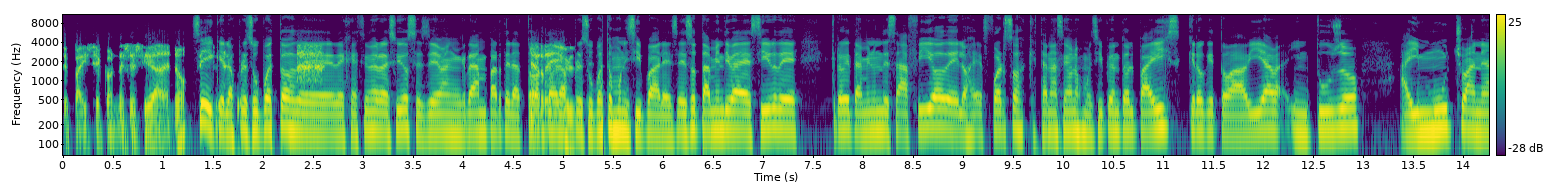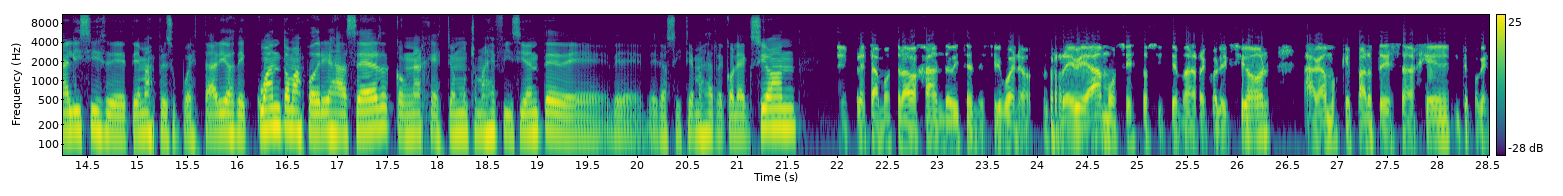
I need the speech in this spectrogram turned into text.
de países con necesidades, ¿no? Sí, que los presupuestos de, gestión de residuos se llevan gran parte de la torta de los presupuestos municipales. Eso también te iba a decir de, creo que también un desafío de los esfuerzos que están haciendo los municipios en todo el país. Creo que todavía intuyo, hay mucho análisis de temas presupuestarios, de cuánto más podrías hacer con una gestión mucho más eficiente de los sistemas de recolección, siempre estamos trabajando, ¿viste? En decir, bueno, reveamos estos sistemas de recolección, hagamos que parte de esa gente, porque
